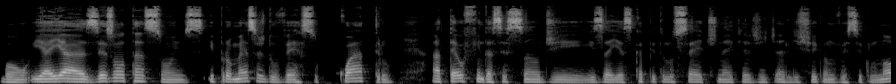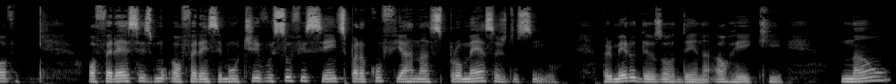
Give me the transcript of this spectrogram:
Bom, e aí as exaltações e promessas do verso 4 até o fim da sessão de Isaías capítulo 7, né, que a gente ali chega no versículo 9, oferecem oferece motivos suficientes para confiar nas promessas do Senhor. Primeiro Deus ordena ao rei que não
